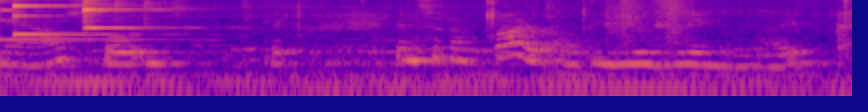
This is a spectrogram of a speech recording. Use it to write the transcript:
now so instead of butter, I'll be using like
